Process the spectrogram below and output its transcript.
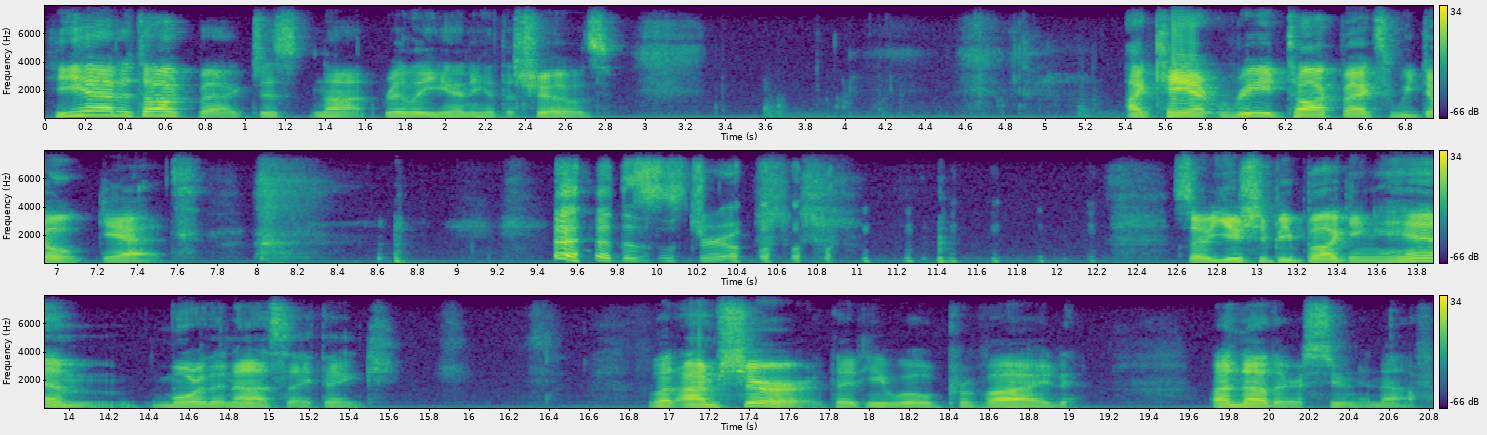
he had a talkback, just not really any of the shows. I can't read talkbacks we don't get. this is true. So you should be bugging him more than us, I think. But I'm sure that he will provide another soon enough.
